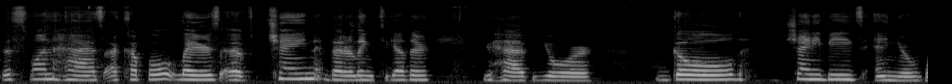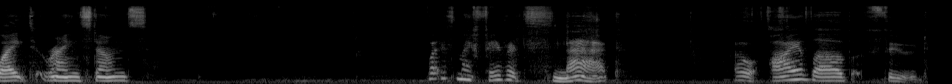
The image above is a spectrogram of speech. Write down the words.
This one has a couple layers of chain that are linked together. You have your gold shiny beads and your white rhinestones. What is my favorite snack? Oh, I love food.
